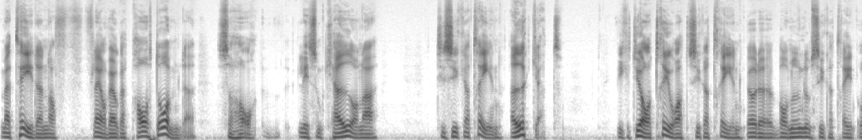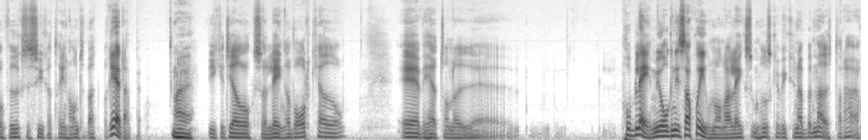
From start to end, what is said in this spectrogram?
med tiden när fler vågat prata om det så har liksom köerna till psykiatrin ökat. Vilket jag tror att psykiatrin, både barn och ungdomspsykiatrin och vuxenpsykiatrin har inte varit beredda på. Nej. Vilket gör också längre vårdköer. Eh, vi heter nu eh, problem i organisationerna, liksom, hur ska vi kunna bemöta det här?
